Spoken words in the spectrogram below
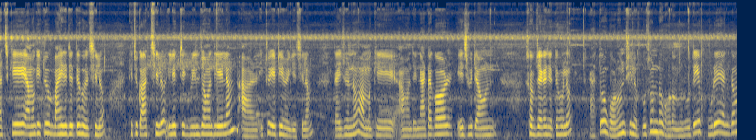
আজকে আমাকে একটু বাইরে যেতে হয়েছিল। কিছু কাজ ছিল ইলেকট্রিক বিল জমা দিয়ে এলাম আর একটু এটিএমে গিয়েছিলাম তাই জন্য আমাকে, আমাদের নাটাগড় এইচবি টাউন সব জায়গায় যেতে হলো। এত গরম ছিল, প্রচণ্ড গরম, রোদে পুড়ে একদম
